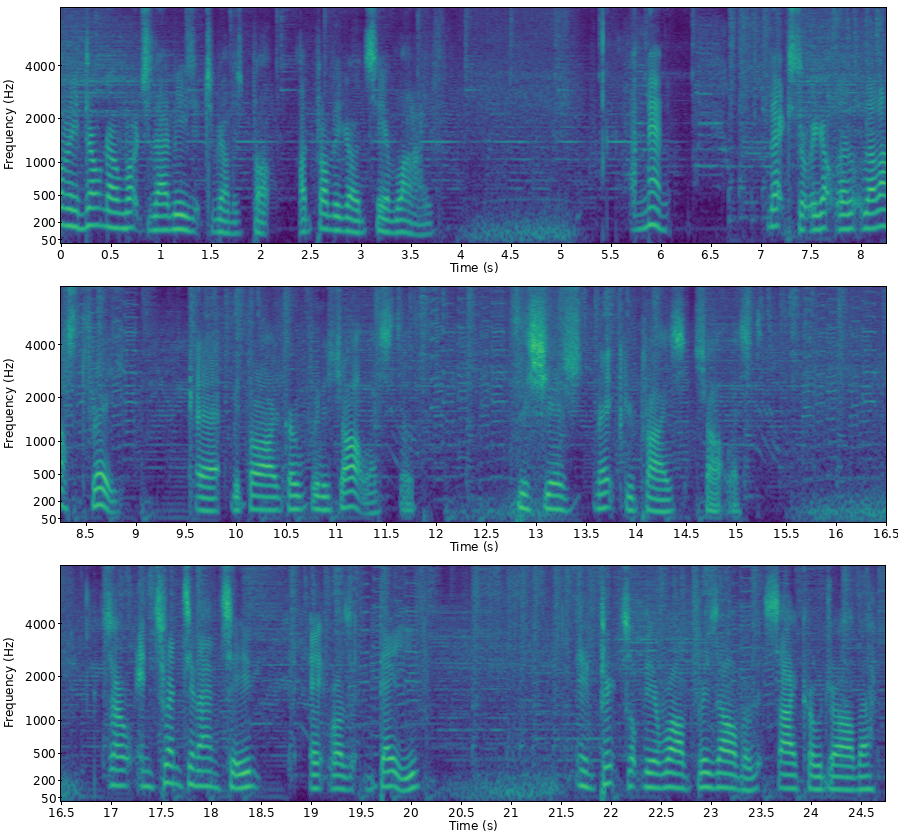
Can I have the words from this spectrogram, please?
I don't know much of their music to be honest, but I'd probably go and see them live. And then, next up, we got the, the last three uh, before I go through the shortlist of this year's Mercury Prize shortlist. So in 2019, it was Dave. He picked up the award for his album Psychodrama.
